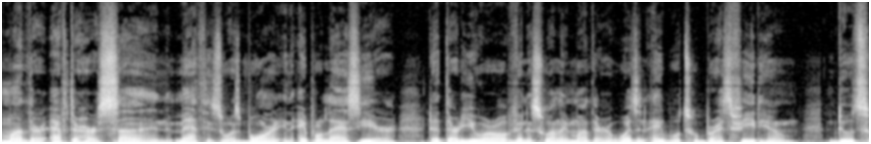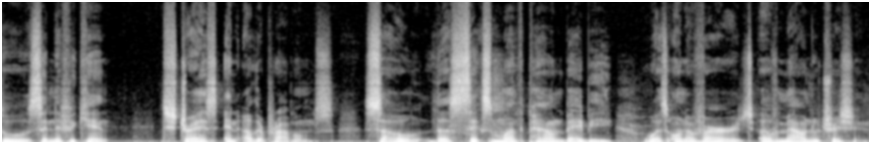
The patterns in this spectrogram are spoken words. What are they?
mother after her son Mathis was born in April last year, the 30 year old Venezuelan mother wasn't able to breastfeed him due to significant stress and other problems. So the six month pound baby was on the verge of malnutrition.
